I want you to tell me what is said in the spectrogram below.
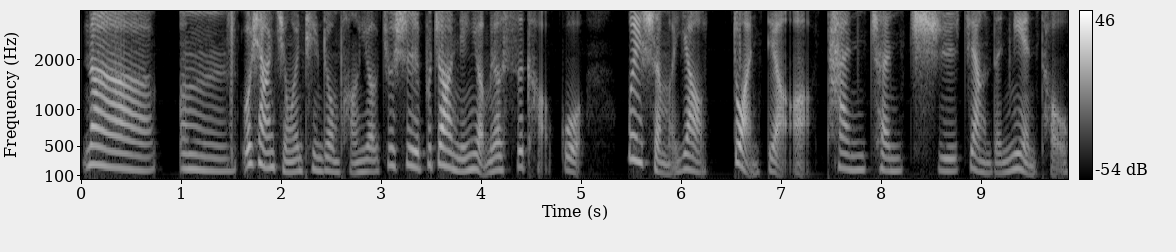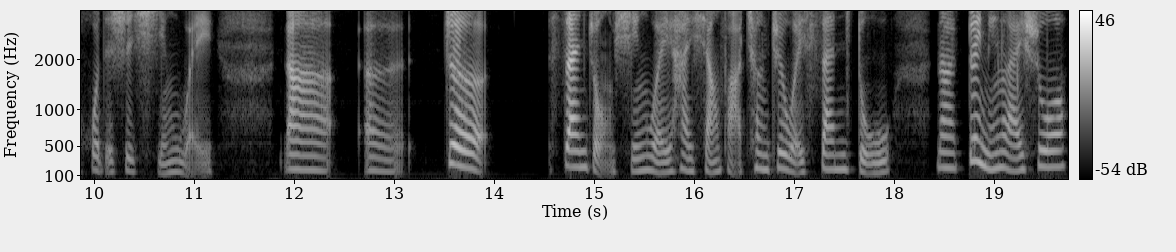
那嗯，我想请问听众朋友，就是不知道您有没有思考过，为什么要断掉啊贪嗔痴这样的念头或者是行为？那呃，这三种行为和想法称之为三毒。那对您来说，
